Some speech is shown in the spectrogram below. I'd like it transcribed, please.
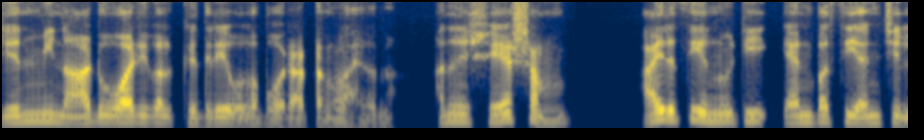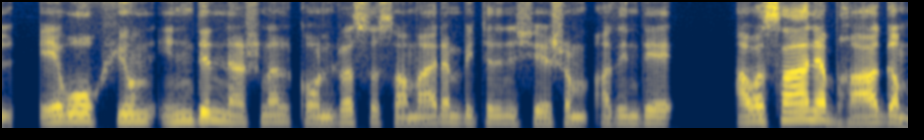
ജന്മി നാടുവാഴികൾക്കെതിരെയുള്ള പോരാട്ടങ്ങളായിരുന്നു. അതിനുശേഷം ആയിരത്തി എണ്ണൂറ്റി എൺപത്തി അഞ്ചിൽ A O Hume Indian National Congress സമാരംഭിച്ചതിന് ശേഷം അതിന്റെ അവസാന ഭാഗം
